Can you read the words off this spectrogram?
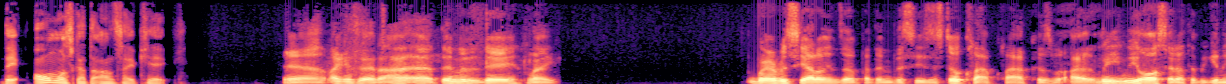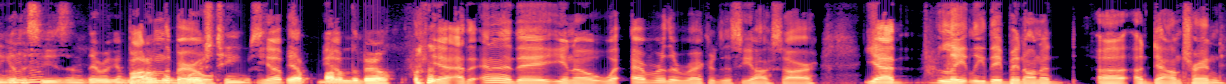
they almost got the onside kick. Yeah, like I said, I, at the end of the day, like wherever Seattle ends up at the end of the season, still clap clap because we we all said at the beginning of the season they were going to be Mm-hmm. Bottom one of the, the barrel. worst teams. Yep. yep, bottom Yep. of the barrel. yeah, at the end of the day, you know, whatever the record the Seahawks are, yeah, lately they've been on a uh, a downtrend,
